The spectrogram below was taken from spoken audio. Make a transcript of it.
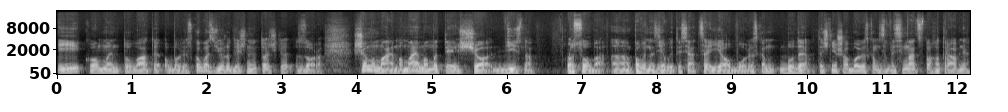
і коментувати обов'язково з юридичної точки зору. Що ми маємо? Маємо ми те, що дійсно. Особа е, повинна з'явитися, це є обов'язком, буде точніше обов'язком з 18 травня,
